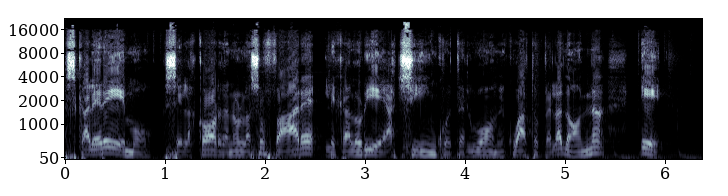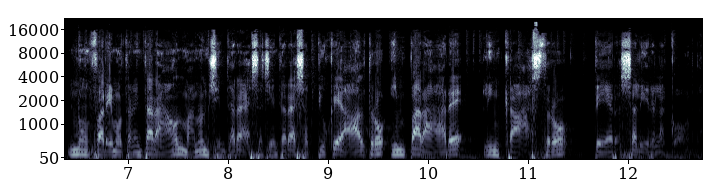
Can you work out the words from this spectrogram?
Scaleremo, se la corda non la so fare, le calorie a 5 per l'uomo e 4 per la donna e non faremo 30 round, ma non ci interessa, ci interessa più che altro imparare l'incastro per salire la corda.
